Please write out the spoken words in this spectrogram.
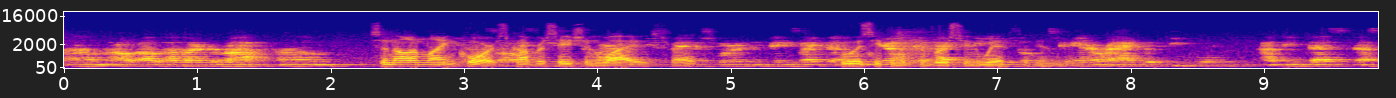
um, I, I, I learned a lot. Um, It's an online course, conversation-wise, right? Who is he Yeah, conversing with? To interact with people, I think that's, that's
